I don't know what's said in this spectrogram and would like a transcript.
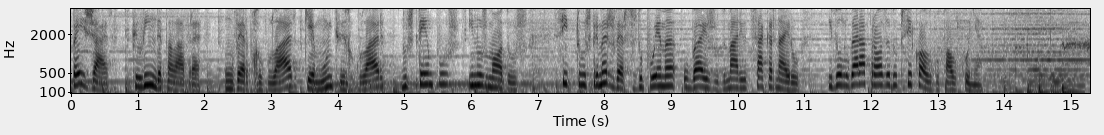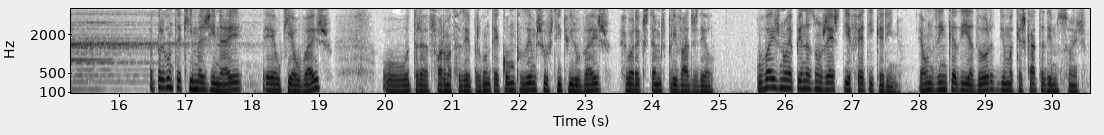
Beijar, que linda palavra! Um verbo regular, que é muito irregular, nos tempos e nos modos. Cito os primeiros versos do poema O Beijo, de Mário de Sá Carneiro, e dou lugar à prosa do psicólogo Paulo Cunha. A pergunta que imaginei é o que é o beijo, ou outra forma de fazer a pergunta é como podemos substituir o beijo agora que estamos privados dele. O beijo não é apenas um gesto de afeto e carinho, é um desencadeador de uma cascata de emoções.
